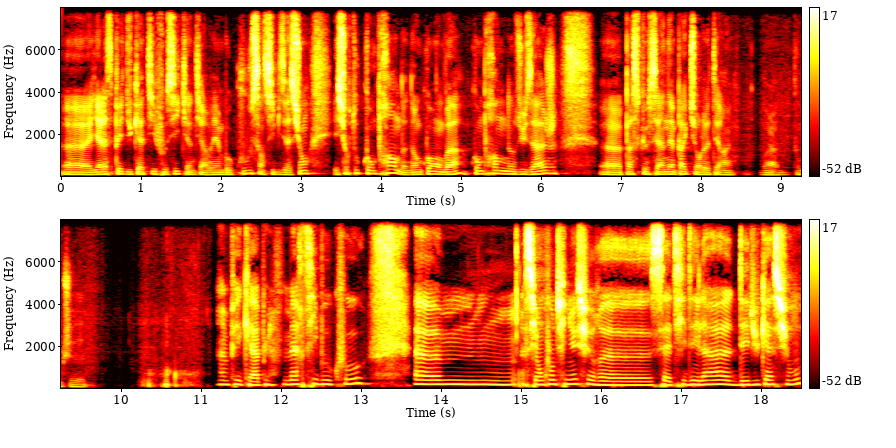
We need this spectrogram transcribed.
il y a l'aspect éducatif aussi qui intervient beaucoup, sensibilisation et surtout comprendre dans quoi on va, comprendre nos usages. Euh, parce que c'est un impact sur le terrain. Voilà, donc je. Impeccable, merci beaucoup. Euh, si on continue sur euh, cette idée-là d'éducation,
